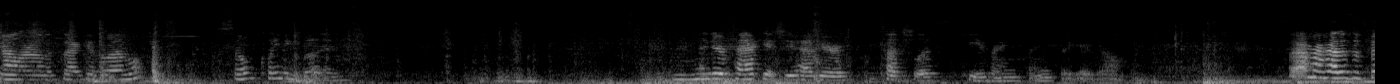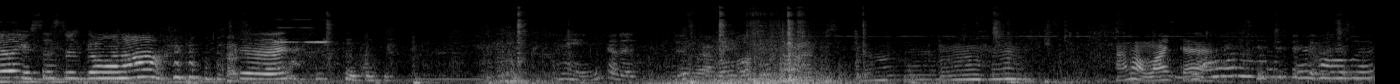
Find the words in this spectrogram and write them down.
Now we're on the second level. Self-cleaning button. Mm-hmm. And your package, you have your touchless keyring things that you go. Summer, how does it feel? Your sister's going off. Good. Hey, you gotta just come multiple times. Mm -hmm. I don't like that.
